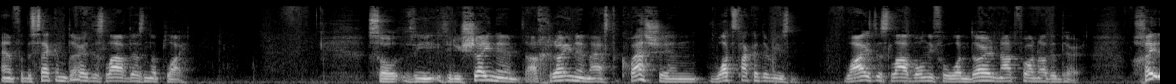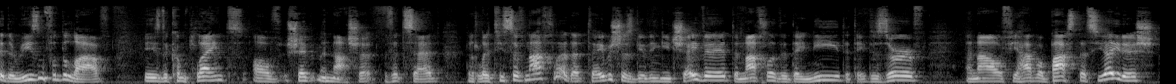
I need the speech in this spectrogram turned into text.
And for the second day, this lav doesn't apply. So the, the Rishainim, the Achrainim asked the question, what's taka the reason? Why is this lav only for one dar, not for another dar? The reason for the lav is the complaint of Shevet Menashe that said that Letisef Nachla, that Tevish is giving each Shevet the Nachla that they need, that they deserve. And now if you have a bas that's Yiddish,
